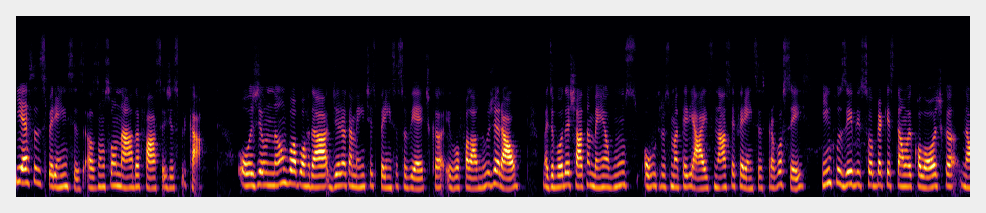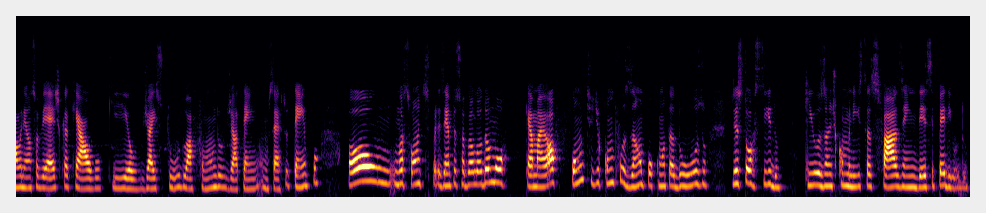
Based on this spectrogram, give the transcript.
E essas experiências, elas não são nada fáceis de explicar. Hoje eu não vou abordar diretamente a experiência soviética, eu vou falar no geral, mas eu vou deixar também alguns outros materiais nas referências para vocês, inclusive sobre a questão ecológica na União Soviética, que é algo que eu já estudo a fundo, já tem um certo tempo, ou umas fontes, por exemplo, sobre o Holodomor, que é a maior fonte de confusão por conta do uso distorcido que os anticomunistas fazem desse período.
